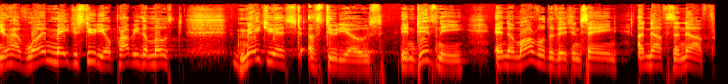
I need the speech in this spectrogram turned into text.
you have one major studio, probably the most majorest of studios in Disney in the Marvel division saying enough's enough.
